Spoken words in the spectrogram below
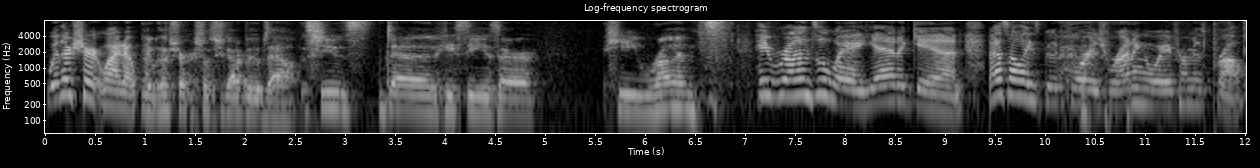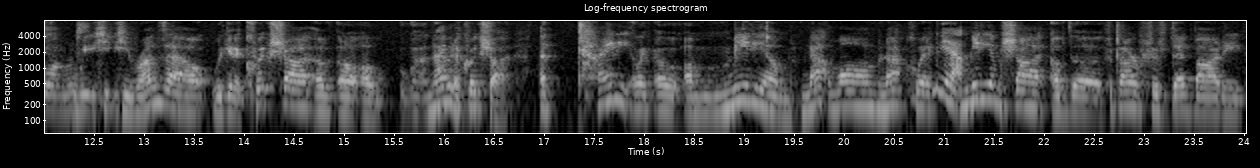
With her shirt wide open. Yeah, with her shirt, so she's got her boobs out. She's dead. He sees her. He runs. He runs away yet again. That's all he's good for is running away from his problems. We, he, he runs out. We get a quick shot of, uh, well, not even a quick shot, a tiny, like a, a medium, not long, not quick, Yeah. medium shot of the photographer's dead body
